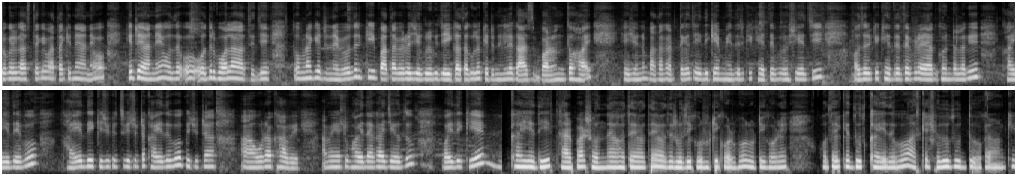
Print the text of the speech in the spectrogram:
লোকের কাছ থেকে পাতা কিনে আনে, ও কেটে আনে। ওদের ওদের বলা আছে যে, তোমরা কেটে নেবে। ওদের কি পাতা বেরোয় যেগুলো, যেই পাতাগুলো কেটে নিলে গাছ বাড়ন্ত হয়, সেই জন্য পাতা কাটতে গেছে। এইদিকে মেয়েদেরকে খেতে বসিয়েছি। ওদেরকে খেতে দিতে প্রায় এক ঘণ্টা লাগে। খাইয়ে দেবো, খাইয়ে দিয়ে কিছু কিছু, কিছুটা খাইয়ে দেবো, কিছুটা ওরা খাবে। আমি একটু ভয় দেখাই যেহেতু, ভয় দেখিয়ে খাইয়ে দিই। তারপর সন্ধ্যা হতে হতে ওদের রুটি রুটি করব। রুটি করে ওদেরকে দুধ খাইয়ে দেবো। আজকে শুধু দুধ দেবো, কারণ কি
